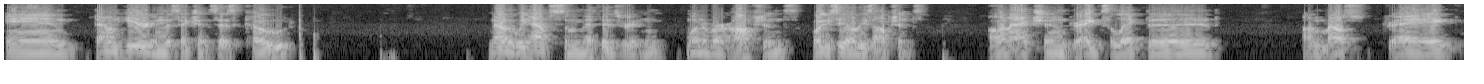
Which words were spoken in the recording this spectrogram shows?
and down here in the section it says Code, now that we have some methods written, one of our options, well you see all these options. On action, drag selected, on mouse drag.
